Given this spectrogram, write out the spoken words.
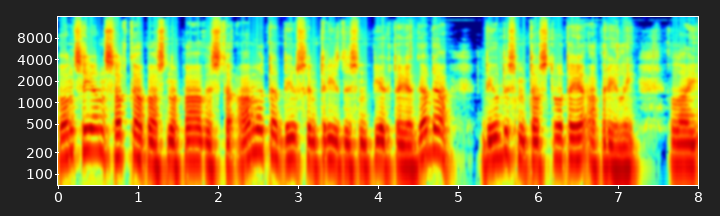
Poncijans atkāpās no pāvesta amata 235. gadā 28. aprīlī, lai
